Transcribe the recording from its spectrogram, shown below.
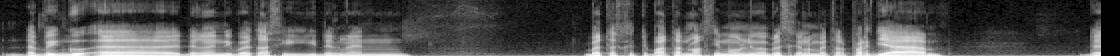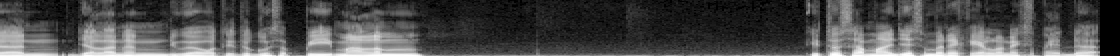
tapi gue uh, dengan dibatasi dengan batas kecepatan maksimum 15 km per jam dan jalanan juga waktu itu gue sepi malam. Itu sama aja sebenarnya kayak lo naik sepeda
